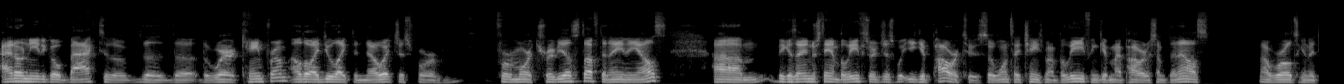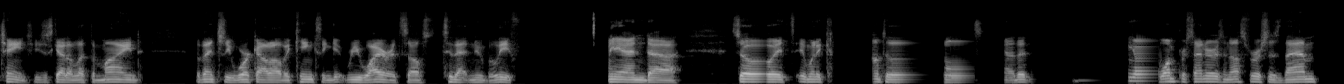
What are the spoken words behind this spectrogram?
I don't need to go back to the the the, the where it came from. Although I do like to know it just for for more trivial stuff than anything else. Um, because I understand beliefs are just what you give power to. So once I change my belief and give my power to something else, my world's going to change. You just got to let the mind eventually work out all the kinks and get rewire itself to that new belief. And uh, so it's when it comes to you know, the one percenters and us versus them,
